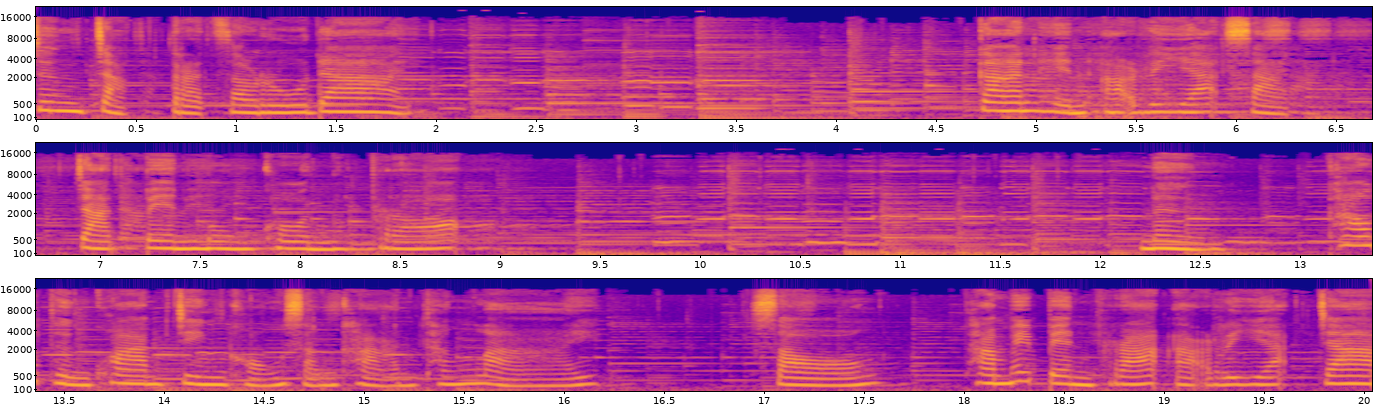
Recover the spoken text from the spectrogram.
จึงจักตรัสรู้ได้ การเห็นอริยสัจจัดเป็นมงคลเพราะ 1. เข้าถึงความจริงของสังขารทั้งหลาย 2. ทำให้เป็นพระอริยะเจ้า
